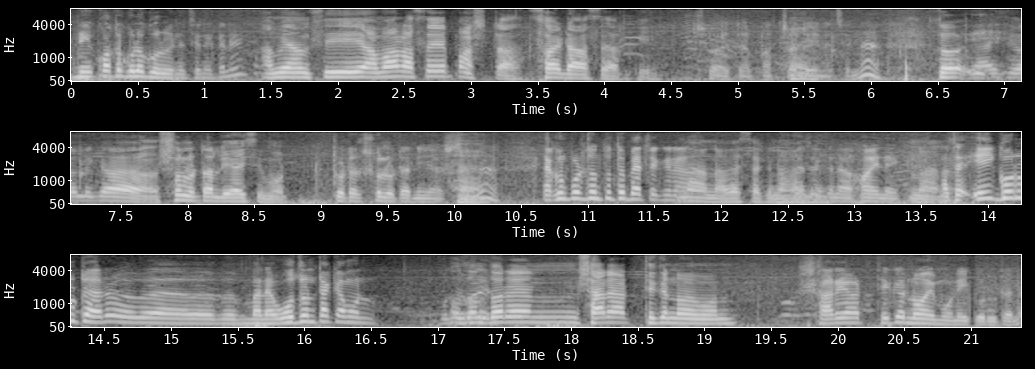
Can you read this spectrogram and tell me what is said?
আপনি কতগুলো গরু এনেছেন এখানে? আমি আনছি আমার আছে পাঁচটা ছয়টা আছে আর কি। ছয়টা পাঁচ ছয়টা এনেছেন না? তো ষোলোটা নিয়ে আইসি মোট। টোটাল ষোলোটা নিয়ে আসছে হ্যাঁ। না? এখন পর্যন্ত তো বেচা কেনা না না বেচা কিনা হয় বেচা কেনা হয় নাই। আচ্ছা এই গরুটার মানে ওজনটা কেমন ওজন ধরেন সাড়ে আট থেকে নয় মন। সাড়ে আট থেকে নয় মন এই গরুটা না?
